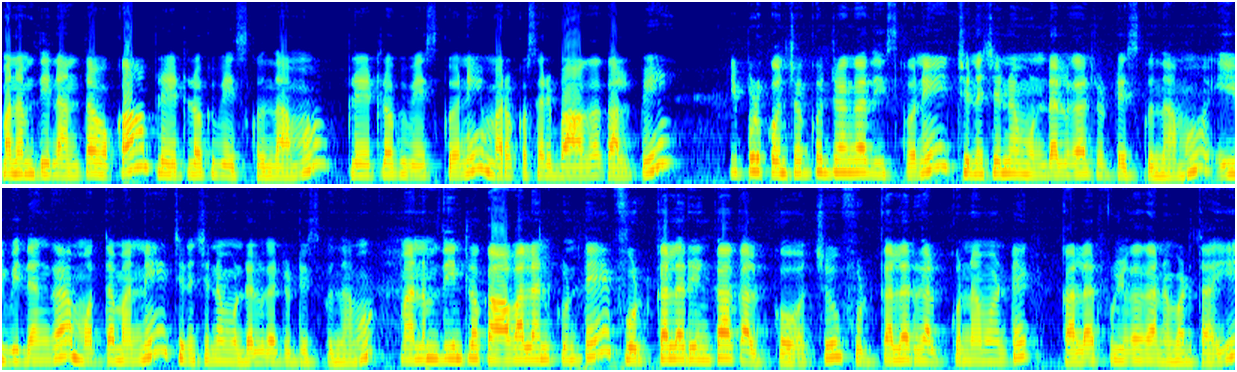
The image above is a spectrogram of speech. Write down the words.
మనం దీని అంతా ఒక ప్లేట్లోకి వేసుకుందాము. ప్లేట్లోకి వేసుకొని మరొకసారి బాగా కలిపి ఇప్పుడు కొంచెం కొంచెంగా తీసుకొని చిన్న చిన్న ఉండలుగా చుట్టేసుకుందాము. ఈ విధంగా మొత్తం అన్ని చిన్న చిన్న ఉండలుగా చుట్టేసుకుందాము. మనం దీంట్లో కావాలనుకుంటే ఫుడ్ కలర్ ఇంకా కలుపుకోవచ్చు. ఫుడ్ కలర్ కలుపుకున్నామంటే కలర్ఫుల్గా కనబడతాయి.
